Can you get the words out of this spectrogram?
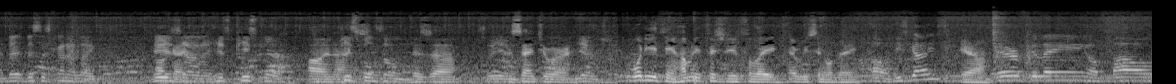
and th- this is kind of like his Okay. uh, his peaceful Oh, nice. peaceful zone. His uh, So yeah, his sanctuary. yeah. What do you think? How many fish do you fillet every single day? Oh, these guys? Yeah. They're filleting about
